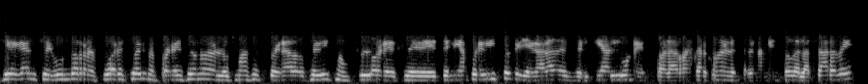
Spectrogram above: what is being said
llega el segundo refuerzo y me parece uno de los más esperados, Edison Flores. Eh, tenía previsto que llegara desde el día lunes para arrancar con el entrenamiento de la tarde.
